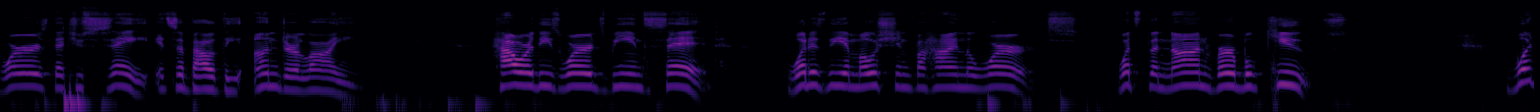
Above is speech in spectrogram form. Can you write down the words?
words that you say, it's about the underlying. How are these words being said? What is the emotion behind the words? What's the nonverbal cues? What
